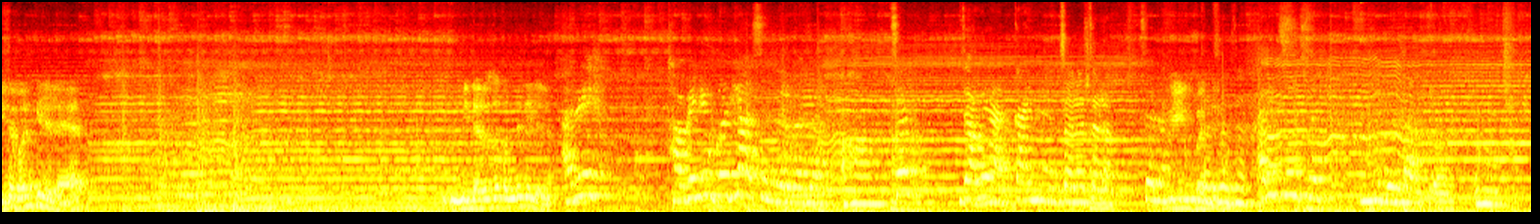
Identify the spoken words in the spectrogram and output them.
मी तर बंद केलेलं आहे मी दरवाजा बंद केलेला. अरे हवेने उघडला असेल दरवाजा. चल जाऊया आत, काय नाही. चला चला. चला. मी बंद चल, चल. अरे चल चल. मी.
